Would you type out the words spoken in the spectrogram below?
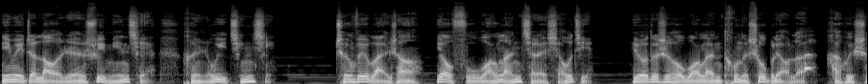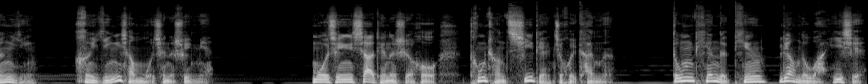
因为这老人睡眠浅，很容易惊醒。程飞晚上要扶王兰起来小解。有的时候，王兰痛的受不了了，还会呻吟，很影响母亲的睡眠。母亲夏天的时候通常七点就会开门，冬天的天亮的晚一些，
